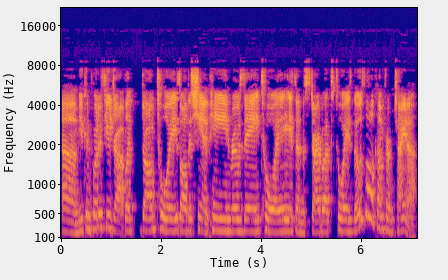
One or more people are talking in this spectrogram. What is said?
um, you can put a few drop like dog toys, all the champagne, rose toys, and the Starbucks toys. Those all come from China.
